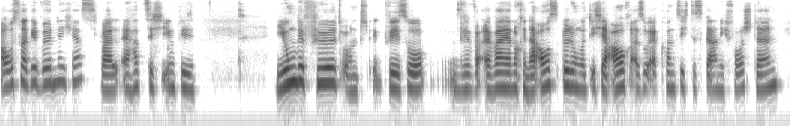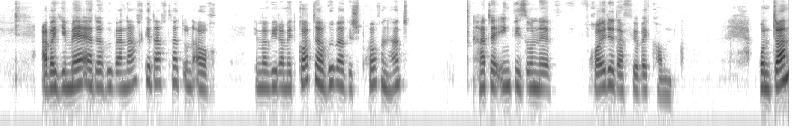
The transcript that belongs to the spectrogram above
Außergewöhnliches, weil er hat sich irgendwie jung gefühlt und irgendwie so, er war ja noch in der Ausbildung und ich ja auch, also er konnte sich das gar nicht vorstellen. Aber je mehr er darüber nachgedacht hat und auch immer wieder mit Gott darüber gesprochen hat, hat er irgendwie so eine Freude dafür bekommen. Und dann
